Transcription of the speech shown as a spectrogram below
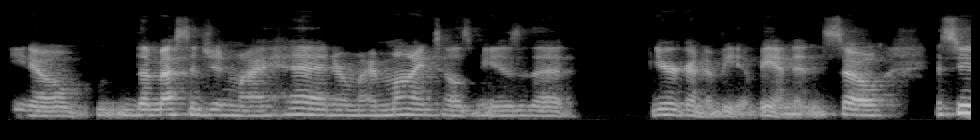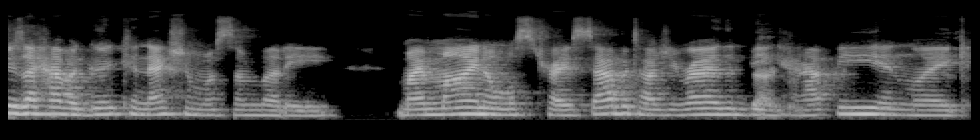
you know, the message in my head or my mind tells me is that you're going to be abandoned. So as soon as I have a good connection with somebody, my mind almost tries sabotaging rather than being exactly. happy and like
